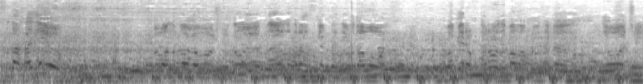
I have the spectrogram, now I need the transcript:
сюда ходил, было намного лучше, но на этот раз как-то не удалось. Во-первых, народу была музыка не очень.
